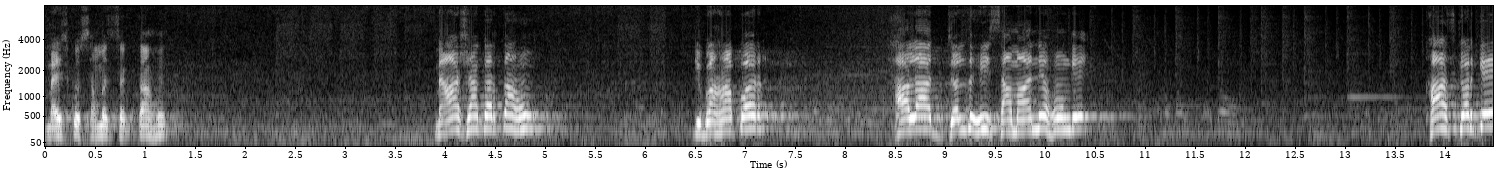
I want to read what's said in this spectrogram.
मैं इसको समझ सकता हूँ। मैं आशा करता हूँ कि वहाँ पर हालात जल्द ही सामान्य होंगे। खास करके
